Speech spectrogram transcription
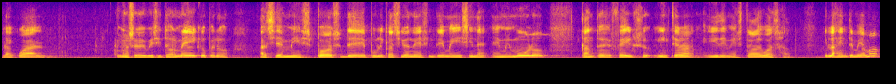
la cual no soy visitador médico, pero hacía mis posts de publicaciones de medicina en mi muro, tanto de Facebook, Instagram y de mi estado de WhatsApp. Y la gente me llamaba.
